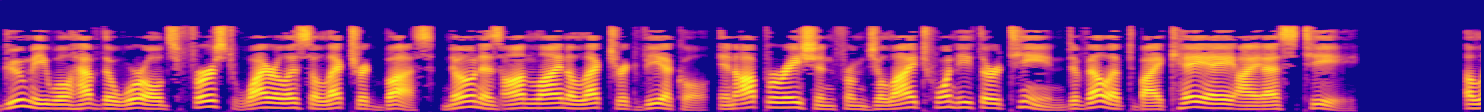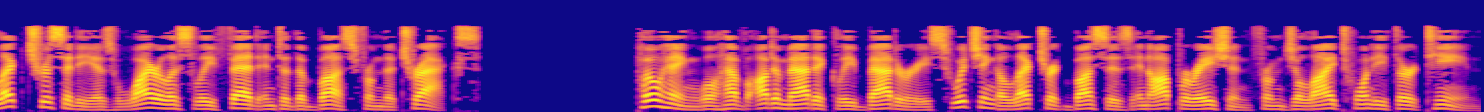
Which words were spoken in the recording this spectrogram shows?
Gumi will have the world's first wireless electric bus, known as Online Electric Vehicle, in operation from July 2013 developed by KAIST. Electricity is wirelessly fed into the bus from the tracks. Pohang will have automatically battery switching electric buses in operation from July 2013.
